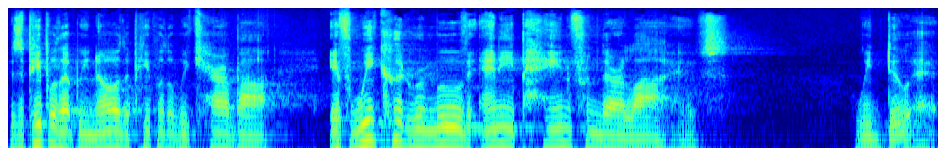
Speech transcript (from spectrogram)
is the people that we know, the people that we care about. If we could remove any pain from their lives, we'd do it.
